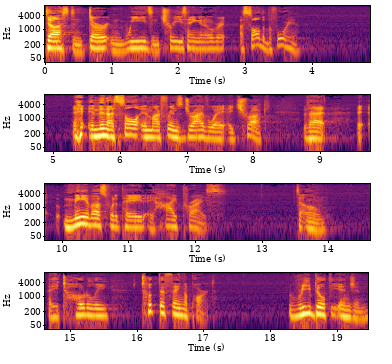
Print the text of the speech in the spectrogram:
dust and dirt and weeds and trees hanging over it. I saw the beforehand. And then I saw in my friend's driveway a truck that many of us would have paid a high price to own. That he totally took the thing apart, rebuilt the engine,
